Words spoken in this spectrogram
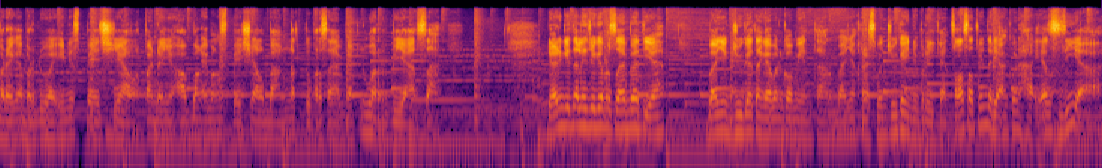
Mereka berdua ini spesial. Pandanya abang emang spesial banget tuh persahabat. Luar biasa. Dan kita lihat juga persahabat ya. Banyak juga tanggapan komentar, banyak respon juga yang diberikan. Salah satunya dari akun HS Zia.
